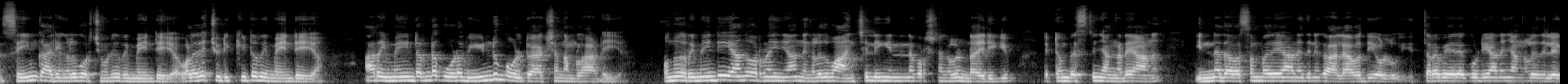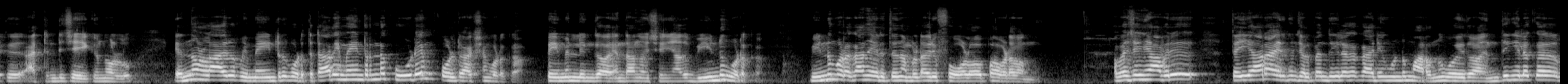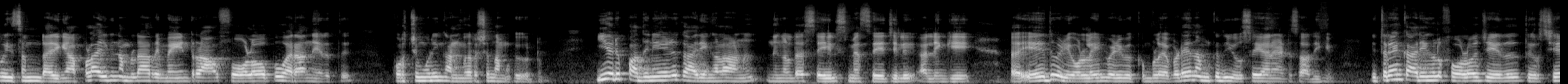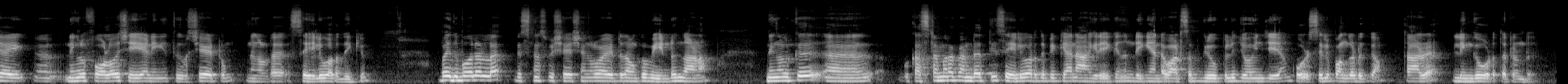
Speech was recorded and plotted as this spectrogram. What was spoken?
സെയിം കാര്യങ്ങൾ കുറച്ചും കൂടി റിമൈൻഡ് ചെയ്യുക. വളരെ ചുരുക്കിയിട്ട് റിമൈൻഡ് ചെയ്യുക. ആ റിമൈൻഡറിന്റെ കൂടെ വീണ്ടും കോൾ ടു ആക്ഷൻ നമ്മൾ ആഡ് ചെയ്യുക. ഒന്ന് റിമൈൻഡ് ചെയ്യുക എന്ന് പറഞ്ഞു കഴിഞ്ഞാൽ നിങ്ങളിത് വാങ്ങിച്ചില്ലെങ്കിൽ ഇന്ന പ്രശ്നങ്ങൾ ഉണ്ടായിരിക്കും. ഏറ്റവും ബെസ്റ്റ് ഞങ്ങളുടെയാണ്. ഇന്ന ദിവസം വരെയാണ് ഇതിന് കാലാവധിയുള്ളൂ ഇത്ര പേരെ കൂടിയാണ് ഞങ്ങൾ ഇതിലേക്ക് അറ്റൻഡ് ചെയ്യിക്കുന്നുള്ളൂ. എന്നുള്ള ആ ഒരു റിമൈൻഡർ കൊടുത്തിട്ട് ആ റിമൈൻഡറിന്റെ കൂടെയും കോൾ ടു ആക്ഷൻ കൊടുക്കുക. പേയ്മെന്റ് ലിങ്ക് എന്താണെന്ന് വെച്ച് കഴിഞ്ഞാൽ അത് വീണ്ടും കൊടുക്കുക. വീണ്ടും കൊടുക്കാൻ നേരത്തെ നമ്മുടെ ഒരു ഫോളോ അപ്പ് അവിടെ വന്നു. അപ്പോൾ വെച്ച് കഴിഞ്ഞാൽ അവർ തയ്യാറായിരിക്കും ചിലപ്പോൾ എന്തെങ്കിലുമൊക്കെ കാര്യം കൊണ്ട് മറന്നുപോയതോ എന്തെങ്കിലുമൊക്കെ റീസൺ ഉണ്ടായിരിക്കും. അപ്പോഴായിരിക്കും നമ്മുടെ ആ റിമൈൻഡർ ആ ഫോളോ അപ്പ് വരാൻ നേരത്ത് കുറച്ചും കൂടി കൺവേർഷൻ നമുക്ക് കിട്ടും. ഈ ഒരു പതിനേഴ് കാര്യങ്ങളാണ് നിങ്ങളുടെ സെയിൽസ് മെസ്സേജിൽ അല്ലെങ്കിൽ ഏത് വഴി ഓൺലൈൻ വഴി വെക്കുമ്പോൾ എവിടെ നമുക്കിത് യൂസ് ചെയ്യാനായിട്ട് സാധിക്കും. ഇത്രയും കാര്യങ്ങൾ ഫോളോ ചെയ്ത് തീർച്ചയായി നിങ്ങൾ ഫോളോ ചെയ്യുകയാണെങ്കിൽ തീർച്ചയായിട്ടും നിങ്ങളുടെ സെയിൽ വർദ്ധിക്കും. അപ്പോൾ ഇതുപോലുള്ള ബിസിനസ് വിശേഷങ്ങളുമായിട്ട് നമുക്ക് വീണ്ടും കാണാം. നിങ്ങൾക്ക് കസ്റ്റമറെ കണ്ടെത്തി സെയിൽ വർദ്ധിപ്പിക്കാൻ ആഗ്രഹിക്കുന്നുണ്ടെങ്കിൽ എന്റെ വാട്സപ്പ് ഗ്രൂപ്പിൽ ജോയിൻ ചെയ്യാം കോഴ്സിൽ പങ്കെടുക്കാം. താഴെ ലിങ്ക് കൊടുത്തിട്ടുണ്ട്.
